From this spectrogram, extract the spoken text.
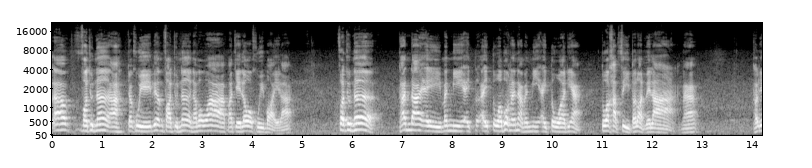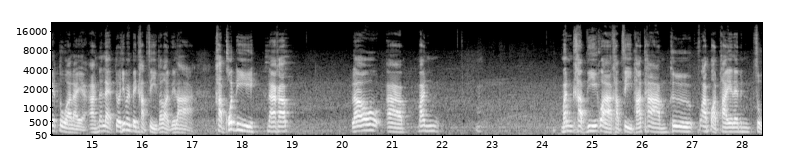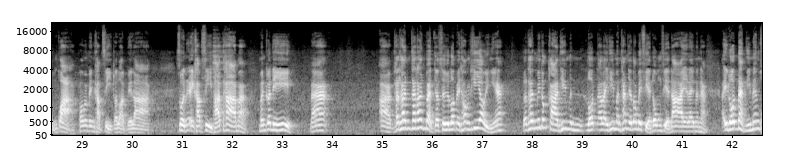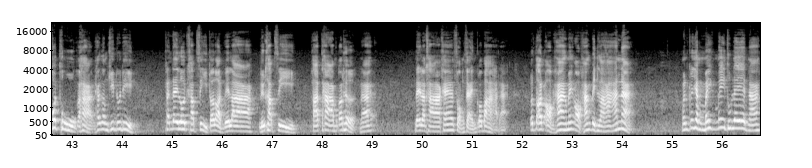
แล้วฟอร์จูเนอร์อะ จะคุยเรื่องฟอร์จูเนอร์นะ เพราะว่าปาเจโร่คุยบ่อยละฟอร์จูเนอร์ ท่านได้ไอ้มันมีไอ้ไอ้ตัวพวกนั้นอะ มันมีไอ้ตัวเนี่ย ตัวขับสี่ตลอดเวลานะเขาเรียกตัวอะไรอะอะนั่นแหละตัวที่มันเป็นขับสี่ตลอดเวลา ขับโคตรดีนะครับ แล้วอ่ามันมันขับดีกว่าขับสี่พาร์ทไทม์คือความปลอดภัยอะไรมันสูงกว่า เพราะมันเป็นขับสี่ตลอดเวลา ส่วนไอ้ขับสี่พาร์ทไทม์อะ มันก็ดีนะ อ่าถ้าท่านถ้าท่านแบบจะซื้อรถไปท่องเที่ยวอย่างเงี้ย แล้วท่านไม่ต้องการที่มันรถอะไรที่มันท่านจะต้องไปเสียดงเสียดายอะไรมันอะ ไอ้รถแบบนี้แม่งโคตรถูกอะฮะท่านลองคิดดูดิ ท่านได้รถขับสี่ตลอดเวลา หรือขับสี่พาร์ทไทม์ก็เถอะนะ ในราคาแค่สองแสนกว่าบาทอะ แล้วตอนออกห้างแม่งออกห้างเป็นล้านอะ มันก็ยังไม่ไม่ทุเรศนะ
